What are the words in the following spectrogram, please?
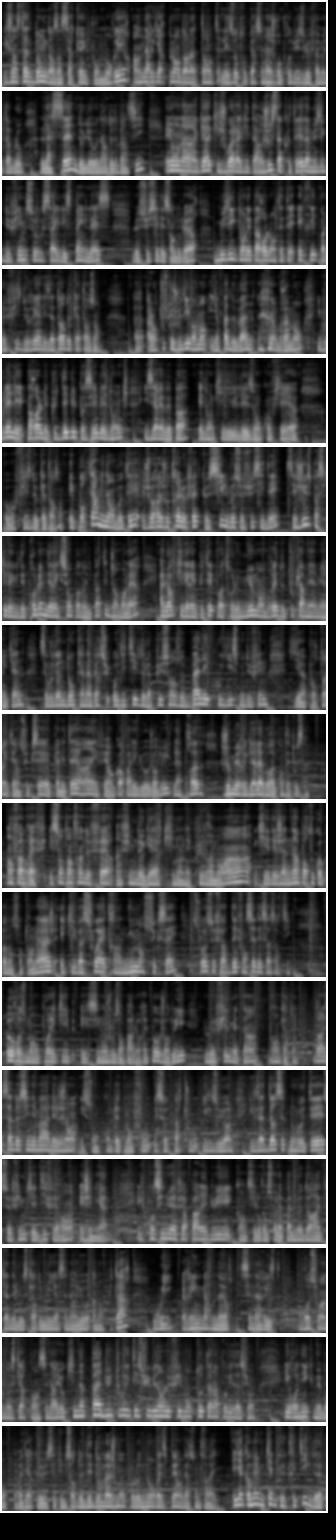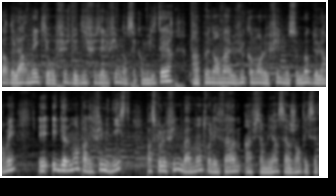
Il s'installe donc dans un cercueil pour mourir. En arrière-plan dans la tente, les autres personnages reproduisent le fameux tableau La scène de Leonardo da Vinci. Et on a un gars qui joue à la guitare juste à côté, la musique du film Suicide is Painless, le suicide est sans douleur, musique dont les paroles ont été écrites par le fils du réalisateur de 14 ans. Euh, alors tout ce que je vous dis, vraiment, il n'y a pas de vanne, vraiment. Ils voulaient les paroles les plus débiles possibles et donc ils n'y arrivaient pas. Et donc ils les ont confiées euh, au fils de 14 ans. Et pour terminer en beauté, je rajouterai le fait que s'il veut se suicider, c'est juste parce qu'il a eu des problèmes d'érection pendant une partie de jambes en l'air, alors qu'il est réputé pour être le mieux membré de toute l'armée américaine. Ça vous donne donc un aperçu auditif de la puissance de balécouillisme du film, qui a pourtant été un succès planétaire hein, et fait encore parler de lui aujourd'hui. La preuve, je me régale à vous raconter tout ça. Enfin bref, ils sont en train de faire un film de guerre qui n'en est plus vraiment un, qui est déjà n'importe quoi pendant son tournage, et qui va soit être un immense succès, soit se faire défoncer dès sa sortie. Heureusement pour l'équipe, et sinon je vous en parlerai pas aujourd'hui, le film est un grand carton. Dans les salles de cinéma, les gens ils sont complètement fous, ils sautent partout, ils hurlent, ils adorent cette nouveauté, ce film qui est différent et génial. Il continue à faire parler de lui quand il reçoit la Palme d'Or à Cannes et l'Oscar du meilleur scénario un an plus tard. Oui, Ring Lardner, scénariste, reçoit un Oscar pour un scénario qui n'a pas du tout été suivi dans le film en totale improvisation. Ironique, mais bon, on va dire que c'est une sorte de dédommagement pour le non-respect envers son travail. Et il y a quand même quelques critiques de la part de l'armée qui refuse de diffuser le film dans ses camps militaires, un peu normal vu comment le film se moque de l'armée, et également par les féministes, parce que le film bah, montre les femmes, infirmières, sergentes, etc.,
